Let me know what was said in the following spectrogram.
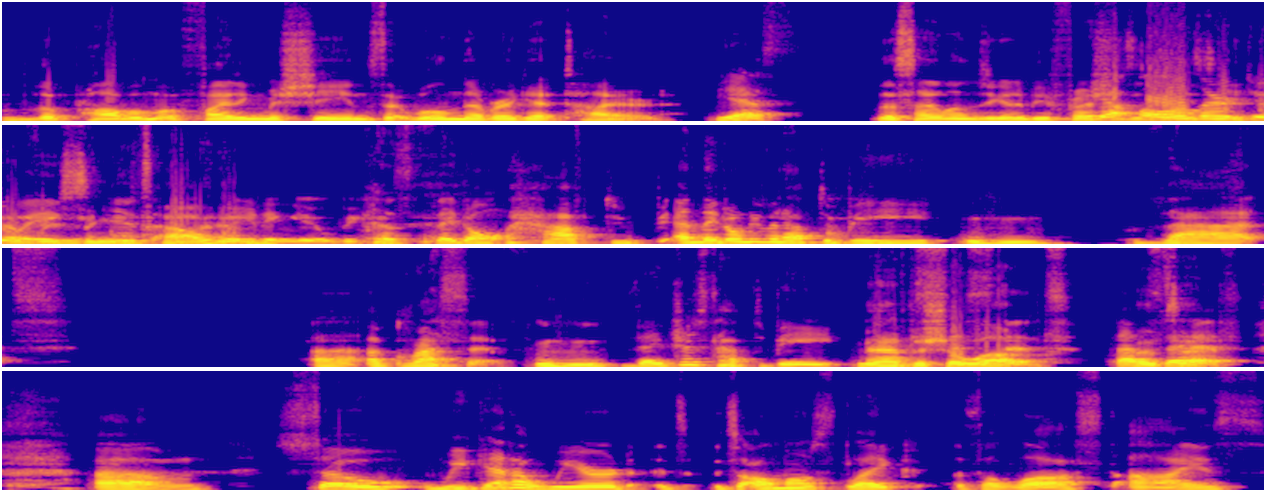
the problem of fighting machines that will never get tired. Yes. The Cylons are going to be fresh Yeah, as a all they're daisy every doing single is time. you because they don't have to, be, and they don't even have to be hmm that uh, aggressive. hmm They just have to be. They have to show up. That's, That's it. Um, so we get a weird. It's it's almost like the Lost Eyes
